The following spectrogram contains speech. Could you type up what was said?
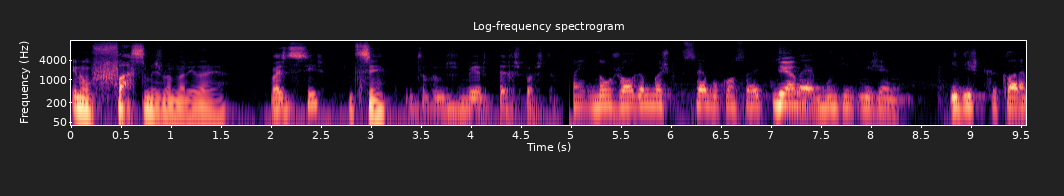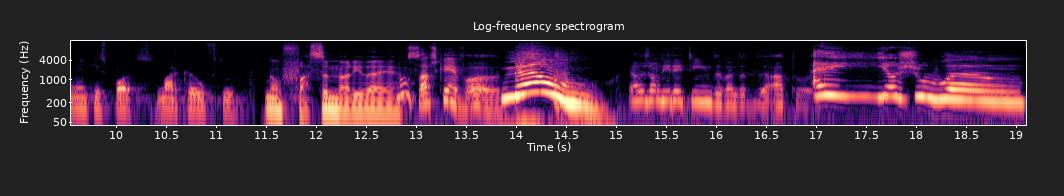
Eu não faço mesmo a menor ideia. Vais desistir? Sim. Então vamos ver a resposta. não joga, mas percebe o conceito. Yeah. Ele é muito inteligente e diz que claramente esportes marca o futuro. Não faço a menor ideia. Não sabes quem é a voz? Não! É o João Direitinho da banda de ator. Ei, ó João!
